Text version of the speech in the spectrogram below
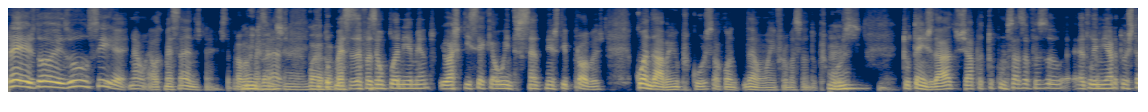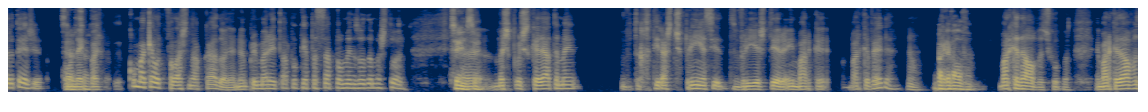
3, 2, 1, siga. Não, ela começa antes, né? esta prova Muito começa antes. antes. uh, boa, boa, tu boa. começas a fazer um planeamento. Eu acho que isso é que é o interessante neste tipo de provas. Quando abrem o percurso, ou quando dão a informação do percurso, Uhum. tu tens dados já para tu começares a, fazer, a delinear a tua estratégia. Certo, Onde é que vais, como aquela que falaste na bocado, olha, na primeira etapa eu quero passar pelo menos o Damastor. Sim, Ah, sim. mas depois, se calhar, também te retiraste de experiência, deverias ter em barca, barca velha? Não. Barca d'Alva. Barca d'Alva, desculpa. Em Barca d'Alva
